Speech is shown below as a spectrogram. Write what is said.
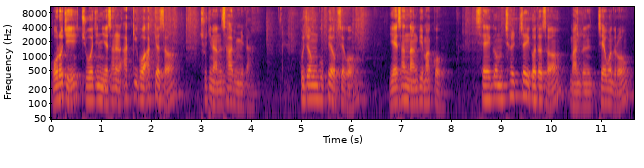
오로지 주어진 예산을 아끼고 아껴서 추진하는 사업입니다. 부정부패 없애고 예산 낭비 막고 세금 철저히 걷어서 만든 재원으로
